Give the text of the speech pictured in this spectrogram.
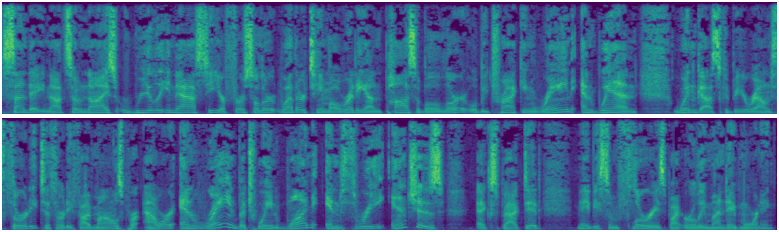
Sunday, not so nice, really nasty. Your first alert weather team already on possible alert. We'll be tracking rain and wind. Wind gusts could be around 30 to 35 miles per hour and rain between one and three inches expected. Maybe some flurries by early Monday morning.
